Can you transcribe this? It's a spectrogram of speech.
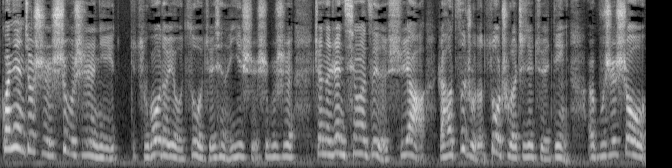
关键就是是不是你足够的有自我觉醒的意识，是不是真的认清了自己的需要，然后自主的做出了这些决定，而不是受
